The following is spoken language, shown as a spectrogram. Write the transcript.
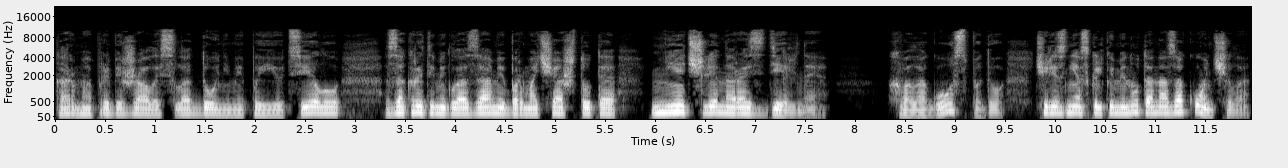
Карма пробежалась ладонями по ее телу, закрытыми глазами бормоча что-то нечленораздельное. Хвала Господу, через несколько минут она закончила.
